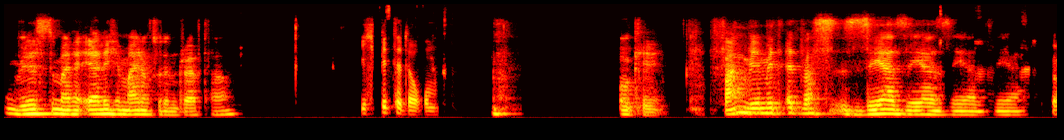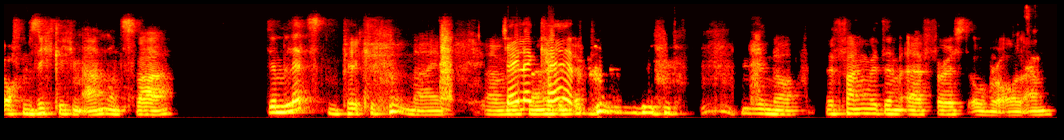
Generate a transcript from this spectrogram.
Willst du meine ehrliche Meinung zu dem Draft haben? Ich bitte darum. Okay. Fangen wir mit etwas sehr, sehr, sehr, sehr Offensichtlichem an, und zwar dem letzten Pick. Nein. Ähm, Jalen dem- Genau. Wir fangen mit dem äh, First Overall an.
